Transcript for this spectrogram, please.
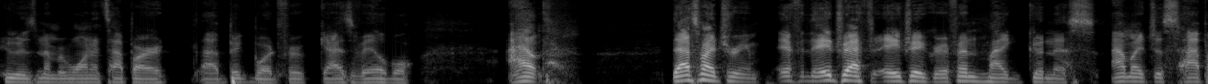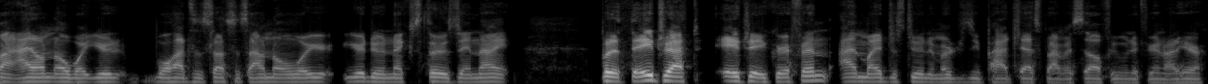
who is number one atop our uh, big board for guys available. I don't. That's my dream. If they draft AJ Griffin, my goodness, I might just happen. I don't know what you're. We'll have to discuss this. I don't know what you're, you're doing next Thursday night. But if they draft AJ Griffin, I might just do an emergency podcast by myself, even if you're not here.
